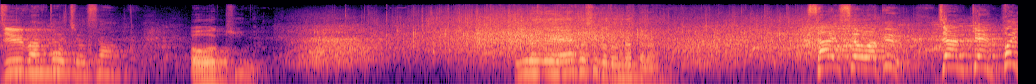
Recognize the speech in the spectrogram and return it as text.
10番隊長さん。おおきにいろいろややこしいことになったな。最初はグー。じゃんけん。ほい。あ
